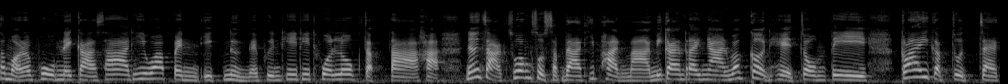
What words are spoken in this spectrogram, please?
สมรภูมิในกาซาที่ว่าเป็นอีกหนึ่งในพื้นที่ที่ทั่วโลกจับตาค่ะ เนื่องจากช่วงสุดสัปดาห์ที่ผ่านมา มีการรายงานว่าเกิดเหตุโจมตี ใกล้กับจุดแจก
